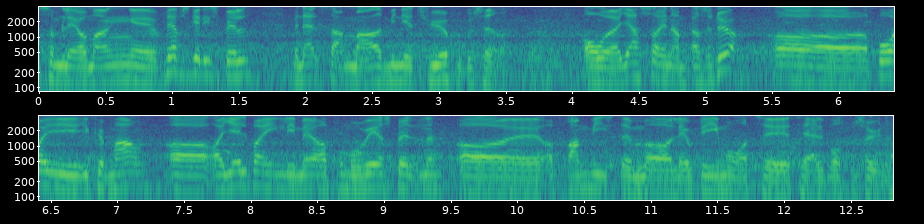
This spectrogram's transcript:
som laver mange flere forskellige spil, men alt sammen meget miniatyrfokuseret. Og øh, jeg er så en ambassadør og, bor i, i København og, og hjælper egentlig med at promovere spillene og, øh, og fremvise dem og lave demoer til, til alle vores besøgende.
